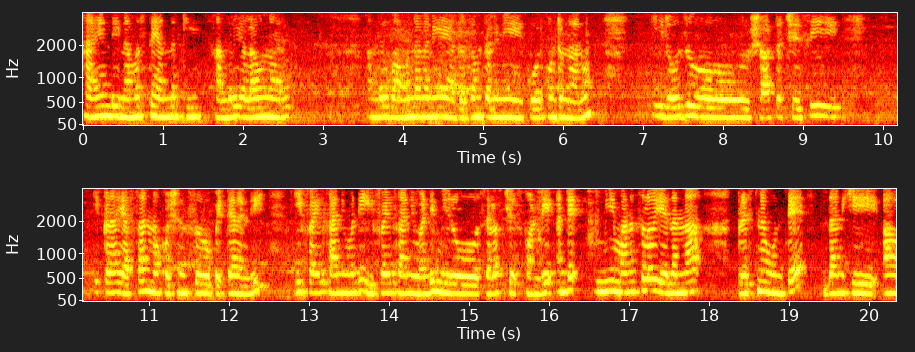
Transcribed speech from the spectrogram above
హాయ్ అండి నమస్తే అందరికీ. అందరూ ఎలా ఉన్నారు? అందరూ బాగుండాలని దుర్గం దుర్గమ్మ తల్లిని కోరుకుంటున్నాను. ఈరోజు షార్ట్ వచ్చేసి ఇక్కడ ఎస్ఆర్ నో క్వశ్చన్స్ పెట్టానండి. ఈ ఫైల్ కానివ్వండి ఈ ఫైల్ కానివ్వండి మీరు సెలెక్ట్ చేసుకోండి. అంటే మీ మనసులో ఏదన్నా ప్రశ్న ఉంటే దానికి ఆ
